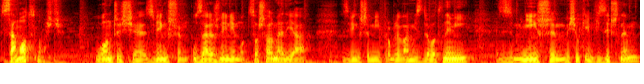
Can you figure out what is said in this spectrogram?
Samotność łączy się z większym uzależnieniem od social media, z większymi problemami zdrowotnymi, z mniejszym wysiłkiem fizycznym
